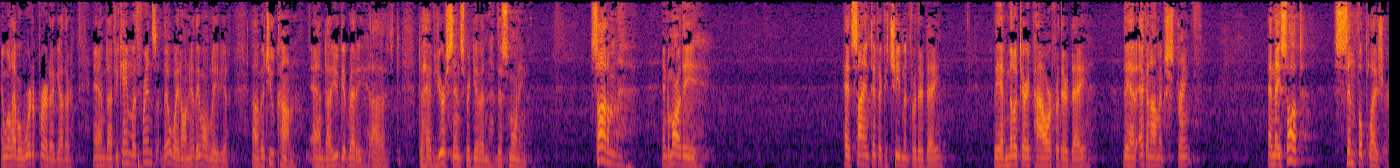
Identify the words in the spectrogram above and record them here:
and we'll have a word of prayer together. And uh, if you came with friends, they'll wait on you. They won't leave you. Uh, but you come and uh, you get ready uh, to have your sins forgiven this morning. Sodom and Gomorrah, they had scientific achievement for their day. They had military power for their day. They had economic strength. And they sought sinful pleasure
